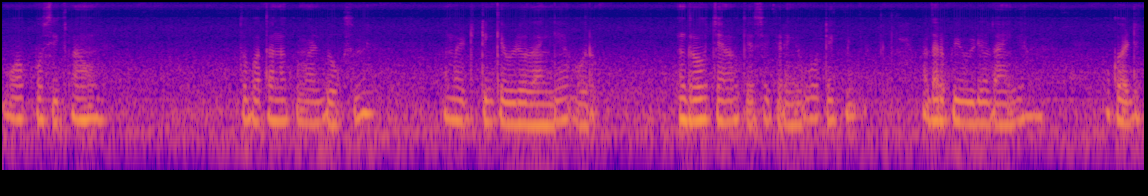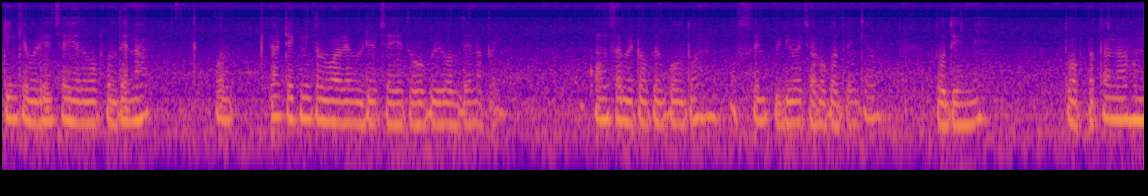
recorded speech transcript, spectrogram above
वो आपको सीखना हो तो बताना कमेंट बॉक्स में। हम एडिटिंग के वीडियो लाएँगे और ग्रो चैनल कैसे करेंगे वो टेक्निक अदर भी वीडियो लाएँगे आपको एडिटिंग के वीडियो चाहिए तो वो बोल देना। और टेक्निकल वाले वीडियो चाहिए तो वो भी बोल देना भाई। कौन सा भी टॉपिक बोल दो हम, उससे वीडियो चालू कर देंगे हम, दो दिन में। तो अब पता ना हम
